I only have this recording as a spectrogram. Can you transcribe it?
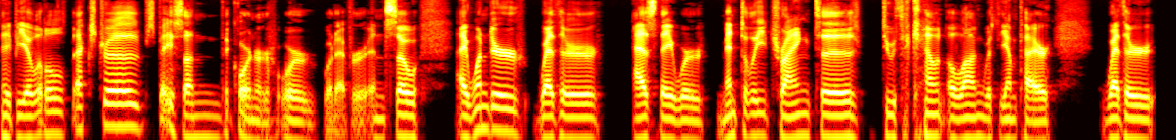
maybe a little extra space on the corner or whatever. And so I wonder whether, as they were mentally trying to do the count along with the umpire, whether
